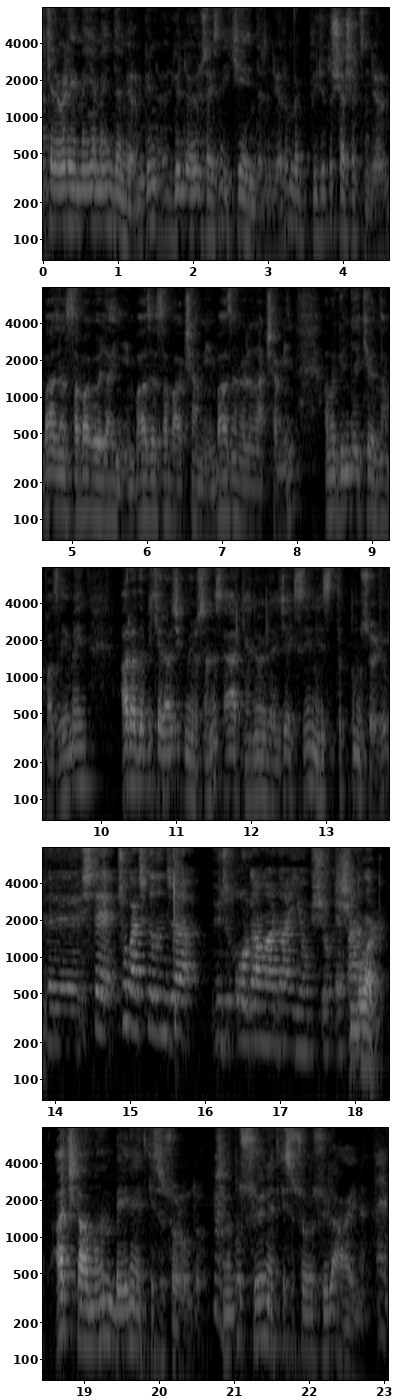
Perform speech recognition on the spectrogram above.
Bir kere öğle yemeği yemeyin demiyorum. Gün, günde öğün sayısını ikiye indirin diyorum ve vücudu şaşırtın diyorum. Bazen sabah öğlen yiyin, bazen sabah akşam yiyin, bazen öğlen akşam yiyin. Ama günde iki öğünden fazla yemeyin. Arada bir kere acıkmıyorsanız erken öğle yiyeceksiniz. Tıp bunu söylüyor. Ee, işte çok aç kalınca vücut organlardan yiyormuş yok efendim. Şimdi bak aç kalmanın beyne etkisi soruldu. Şimdi bu suyun etkisi sorusuyla aynı. Evet.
